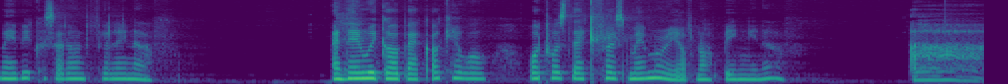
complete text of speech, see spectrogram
maybe because I don't feel enough. And then we go back, okay, well, what was that first memory of not being enough? Ah.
